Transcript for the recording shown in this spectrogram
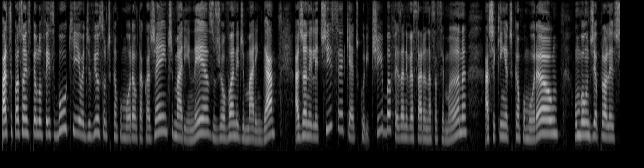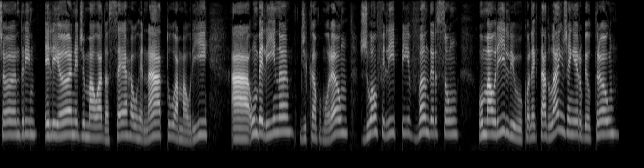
Participações pelo Facebook, o Edvilson de Campo Mourão está com a gente, Maria Inês, o Giovanni de Maringá, a Jane Letícia, que é de Curitiba, fez aniversário nessa semana, a Chiquinha de Campo Mourão, um bom dia para o Alexandre, Eliane de Mauá da Serra, o Renato, a Mauri, a Umbelina de Campo Mourão, João Felipe, Vanderson, o Maurílio, conectado lá Engenheiro Beltrão,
